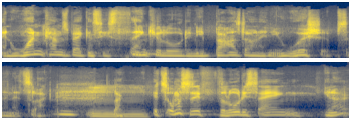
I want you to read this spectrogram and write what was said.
And one comes back and says, "Thank you, Lord," and he bows down and he worships. And it's like, mm. like it's almost as if the Lord is saying, you know,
